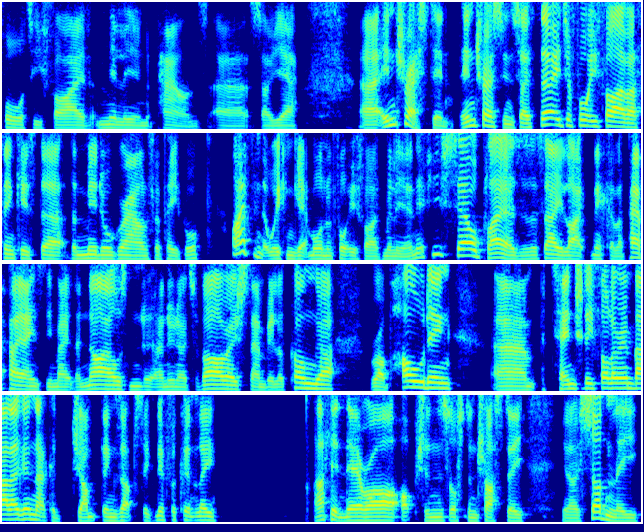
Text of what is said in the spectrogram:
45 million pounds. Uh, so yeah, uh, interesting, interesting. So 30 to 45, I think, is the the middle ground for people. I think that we can get more than 45 million if you sell players, as I say, like Nicola Pepe, Ainsley Maitland-Niles, uh, Nuno Tavares, Sambi Lokonga, Rob Holding, um, potentially following Balogun. That could jump things up significantly. I think there are options, Austin Trusty. You know, suddenly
